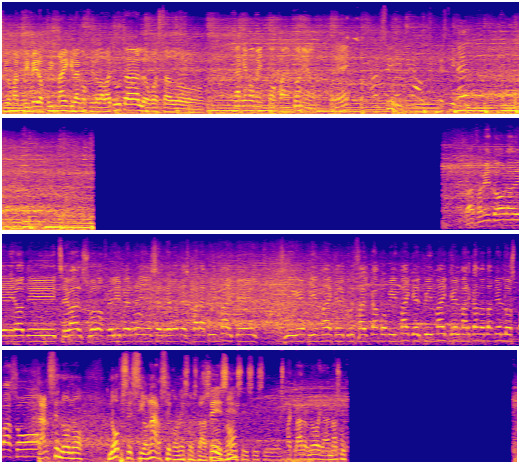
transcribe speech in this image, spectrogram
sido más primero Pin Michael ha cogido la batuta, luego ha estado. ¿A qué momento, Juan Antonio? ¿Eh? Sí, es que. Lanzamiento ahora de Mirotic, se va al suelo Felipe Reyes, el rebote es para Pete Michael, sigue Pete Michael, cruza el campo Pete Michael, Pete Michael marcando también los pasos. Darse, no, no, no obsesionarse con esos datos, Sí, ¿no? sí, sí, sí, sí, está claro, ¿no? Y además un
